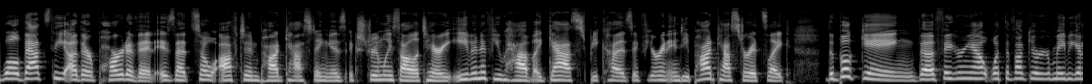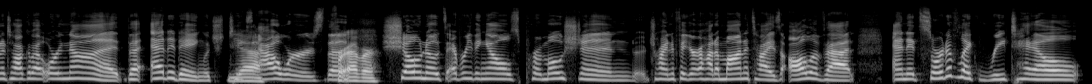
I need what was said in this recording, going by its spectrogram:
Well, that's the other part of it is that so often podcasting is extremely solitary, even if you have a guest, because if you're an indie podcaster, it's like the booking, the figuring out what the fuck you're maybe going to talk about or not, the editing, which takes Yeah. hours, the forever show notes, everything else, promotion, trying to figure out how to monetize all of that. And it's sort of like retail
